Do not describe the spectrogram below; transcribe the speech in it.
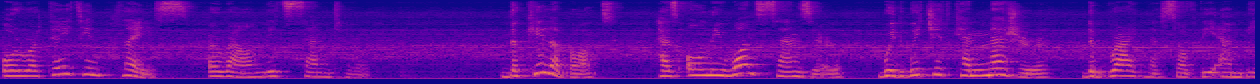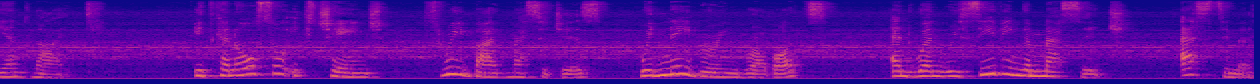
or rotate in place around its center. The Kilobot has only one sensor with which it can measure the brightness of the ambient light. It can also exchange 3-byte messages with neighboring robots and when receiving a message, estimate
